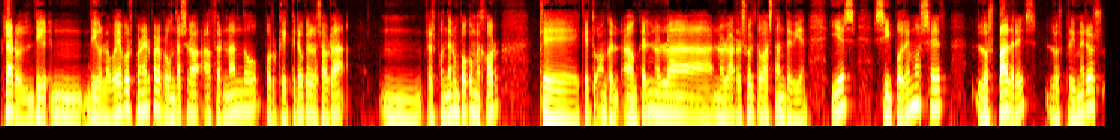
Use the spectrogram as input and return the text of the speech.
Claro, digo, lo voy a posponer para preguntárselo a Fernando porque creo que lo sabrá mm, responder un poco mejor que, tú, aunque, aunque él nos lo, ha, lo ha resuelto bastante bien. Y es si podemos ser los padres los primeros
